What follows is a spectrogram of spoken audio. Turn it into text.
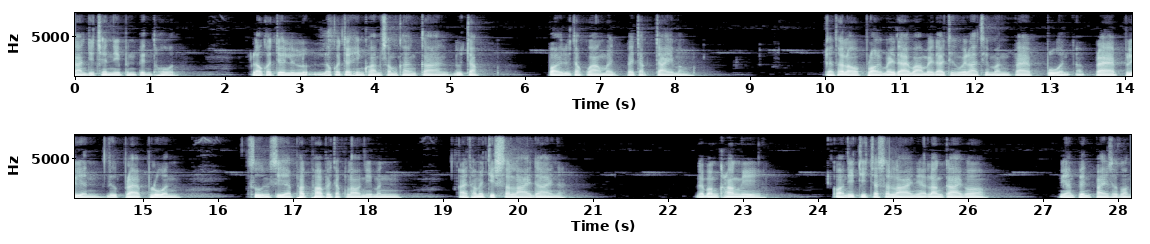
การยึดเช่นนี้เป็นเป็นโทษ เราก็จะเราก็จะเห็นความสำคัญการรู้จักปล่อยรู้จักวางไปไปจากใจบ้างแต่ถ้าเราปล่อยไม่ได้วางไม่ได้ถึงเวลาที่มันแปรปรวนแปรเปลี่ยนหรือแปรปรวน สูญเสียพัดพาไปจากเรานี่มันอาจทำให้จิตสลายได้นะ และบางครั้งนี่ก่อนที่จิตจะสลายเนี่ยร่างกายก็มีอันเป็นไปซะก่อน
